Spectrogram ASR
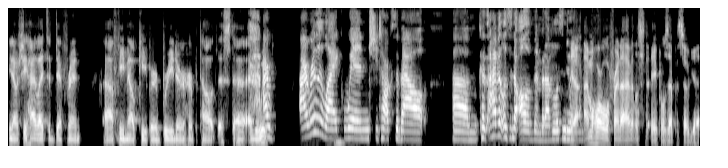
you know, she highlights a different, uh, female keeper, breeder, herpetologist, uh, every week. I I really like when she talks about um because I haven't listened to all of them, but I've listened to Yeah, handful. I'm a horrible friend. I haven't listened to April's episode yet.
